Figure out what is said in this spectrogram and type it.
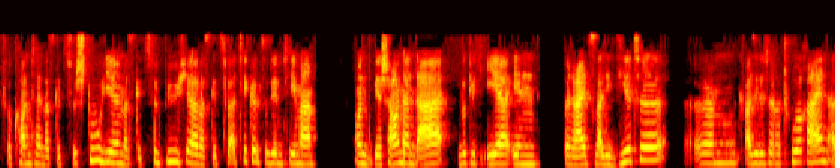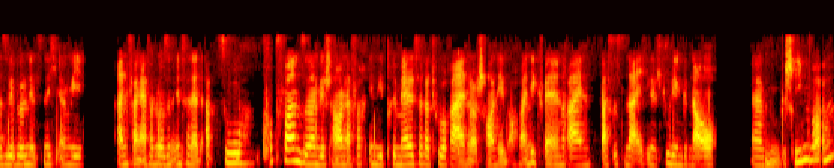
für Content, was gibt es für Studien, was gibt es für Bücher, was gibt es für Artikel zu dem Thema. Und wir schauen dann da wirklich eher in bereits validierte ähm, quasi Literatur rein. Also wir würden jetzt nicht irgendwie anfangen, einfach nur so im Internet abzukupfern, sondern wir schauen einfach in die Primärliteratur rein oder schauen eben auch mal in die Quellen rein, was ist denn da eigentlich in den Studien genau ähm, geschrieben worden.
